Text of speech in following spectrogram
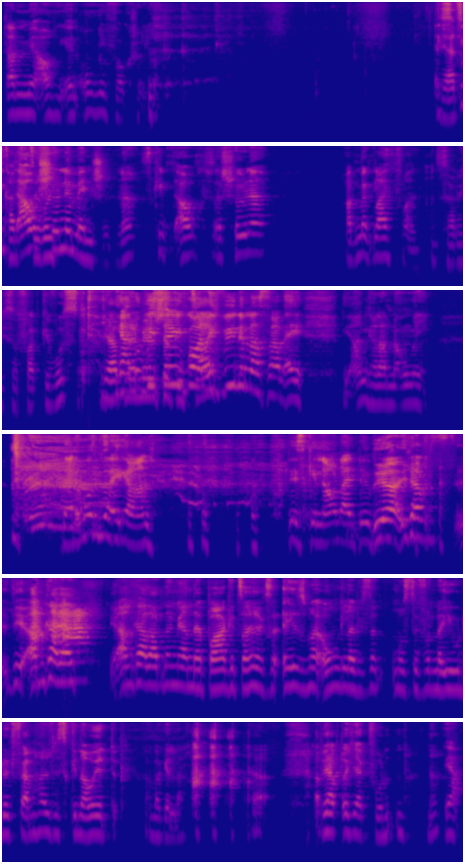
dann mir auch ihren Onkel vorgestellt hat. Es Ja, gibt auch schöne Menschen, ne? Es gibt auch das Schöne, hat mir gleich gefallen. Das habe ich sofort gewusst. Hat Ja, mir du mir bist schon nämlich vor die. Bühne und gesagt, ey, die Anka hat einen Onkel. Du musst nicht an. Das ist genau dein Typ. Ja, ich habe die Anka hat, die Anka hat nämlich an der Bar gezeigt, hat gesagt, ey, das ist mein Onkel. Hab ich gesagt, musste von der Judith fernhalten, das ist genau ihr Typ. Haben wir gelacht. Ja. Aber ihr habt euch ja gefunden. Ne? Ja,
